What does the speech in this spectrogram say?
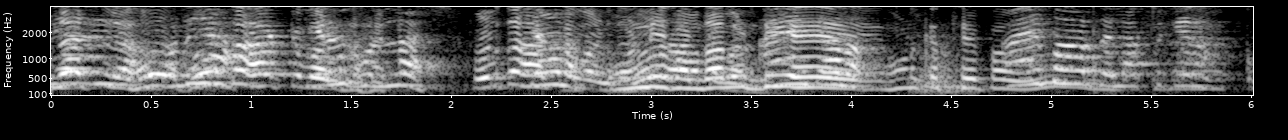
ਨੱਚ ਲੈ ਹੁਣ ਹੁਣ ਤਾਂ ਹੱਕ ਬਣਦਾ। ਹੁਣ ਤਾਂ ਹੱਕ ਬਣਦਾ। ਹੁਣ ਨਹੀਂ ਪਾਉਂਦਾ ਲੁੱਡੀ ਇਹ। ਹੁਣ ਕਿੱਥੇ ਪਾਉ ਐ ਮਾਰ ਦੇ ਲੱਤ ਕਿਰਾ ਕੁਛ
